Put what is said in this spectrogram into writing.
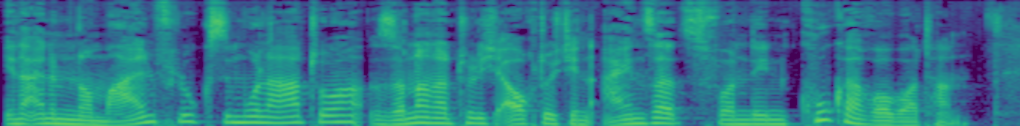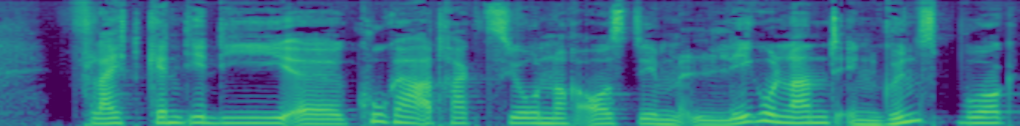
in einem normalen Flugsimulator, sondern natürlich auch durch den Einsatz von den KUKA-Robotern. Vielleicht kennt ihr die äh, KUKA-Attraktion noch aus dem Legoland in Günzburg.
